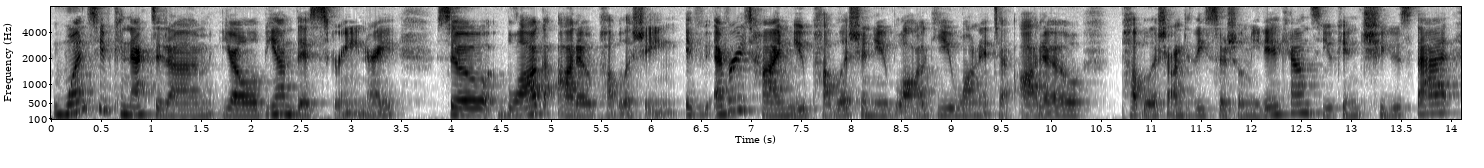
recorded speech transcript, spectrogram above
once you've connected them, you'll be on this screen, right? So, blog auto publishing. If every time you publish a new blog, you want it to auto publish onto these social media accounts, you can choose that.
